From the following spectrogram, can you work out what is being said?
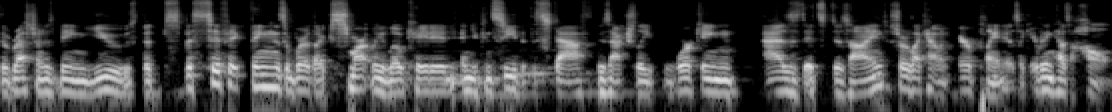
the restaurant is being used, the specific things were like smartly located, and you can see that the staff is actually working as it's designed, sort of like how an airplane is. Like everything has a home,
